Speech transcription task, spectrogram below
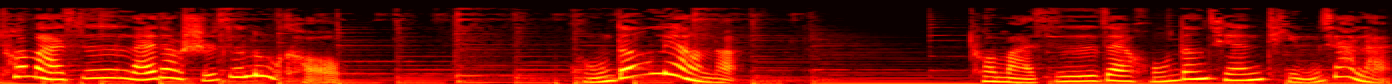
托马斯来到十字路口，红灯亮了。托马斯在红灯前停下来。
